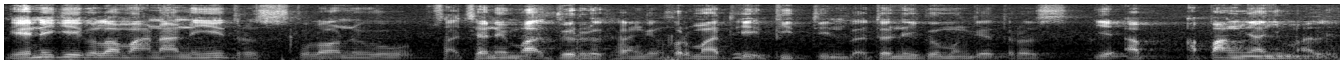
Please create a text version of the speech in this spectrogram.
Ya niki kula maknani terus kula niku sakjane makdur saking hormati bidin Mbak Don niku mengke terus ya ap, apang nyanyi malih.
